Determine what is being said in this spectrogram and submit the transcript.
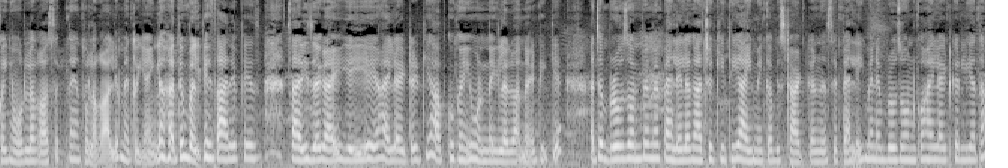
कहीं और लगा सकते हैं तो लगा ले, मैं तो यहीं लगाती हूँ, बल्कि सारे पे, सारी जगह यही है हाइलाइटर की, आपको कहीं और नहीं लगाना है, ठीक है? अच्छा ब्रोजोन पे मैं पहले लगा चुकी थी, आई मेकअप स्टार्ट करने से पहले ही मैंने ब्रोजोन को हाईलाइट कर लिया था,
